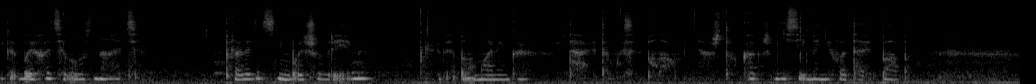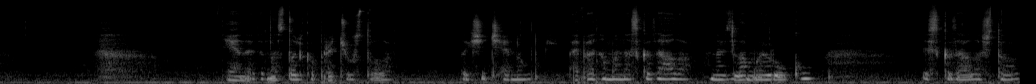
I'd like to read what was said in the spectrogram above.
И как бы я хотела узнать, проводить с ним больше времени, когда я была маленькая как же мне сильно не хватает папы. И она это настолько прочувствовала. Like she channeled me. А потом она сказала, она взяла мою руку и сказала, что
